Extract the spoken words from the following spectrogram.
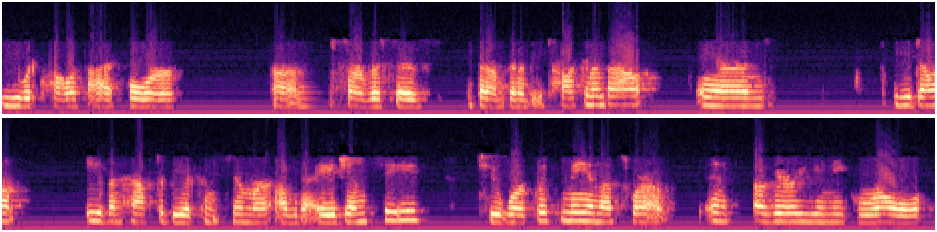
you would qualify for um, services that I'm going to be talking about. And you don't even have to be a consumer of the agency to work with me, and that's where I'm a very unique role.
